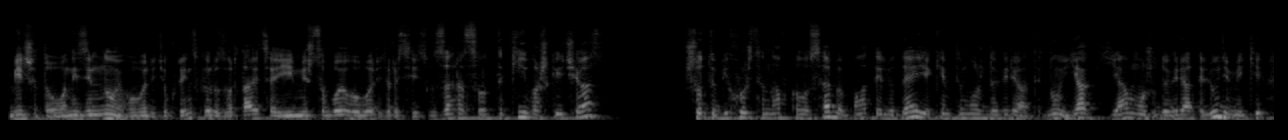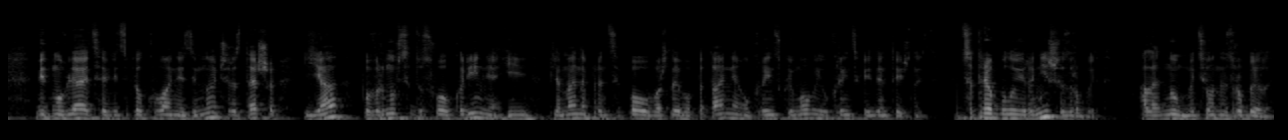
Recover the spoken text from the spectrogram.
Більше того, вони зі мною говорять українською, розвертаються і між собою говорять російською. Зараз от такий важкий час, що тобі хочеться навколо себе мати людей, яким ти можеш довіряти. Ну як я можу довіряти людям, які відмовляються від спілкування зі мною через те, що я повернувся до свого коріння, і для мене принципово важливе питання української мови і української ідентичності. Це треба було і раніше зробити. Але ну ми цього не зробили.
